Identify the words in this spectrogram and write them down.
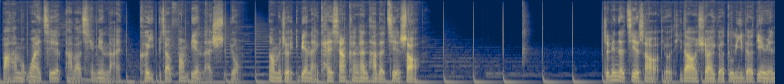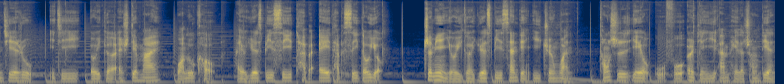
把它们外接拿到前面来，可以比较方便来使用。那我们就一边来开箱看看它的介绍。这边的介绍有提到需要一个独立的电源接入，以及有一个 HDMI 网路口，还有 USB-C、Type A、Type C 都有。正面有一个 USB 三点一 Gen One，同时也有五伏二点一安培的充电，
